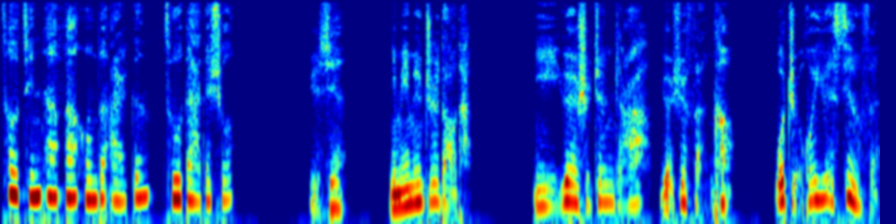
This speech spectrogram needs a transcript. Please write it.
凑近他发红的耳根，粗嘎地说：“雨欣，你明明知道的。”你越是挣扎，越是反抗，我只会越兴奋，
